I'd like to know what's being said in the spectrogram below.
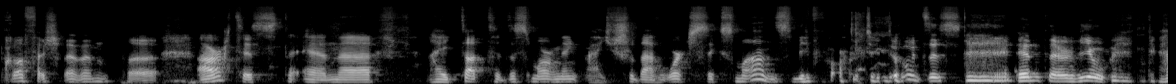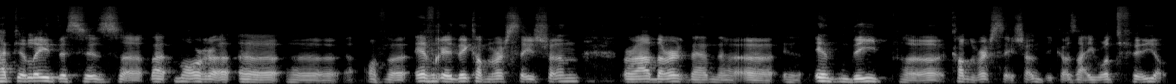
professional uh, artist. And uh, I thought this morning I should have worked six months before to do this interview. Happily, this is uh, more uh, uh, of an everyday conversation rather than uh, in deep conversation because I would feel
